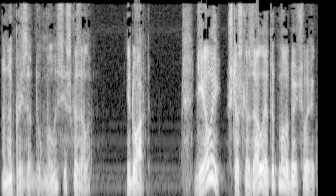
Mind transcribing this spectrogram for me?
Она призадумалась и сказала, «Эдуард, делай, что сказал этот молодой человек».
